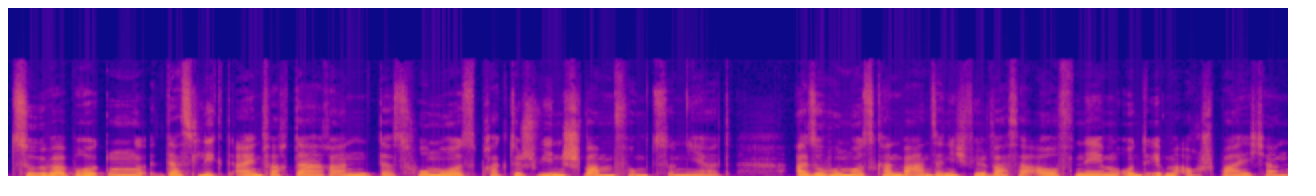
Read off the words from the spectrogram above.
zu überbrücken. Das liegt einfach daran, dass Humus praktisch wie ein Schwamm funktioniert. Also Humus kann wahnsinnig viel Wasser aufnehmen und eben auch speichern.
